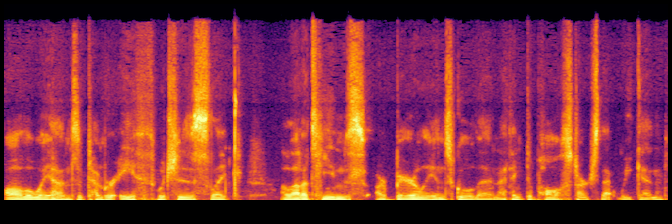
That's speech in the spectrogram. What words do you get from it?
all the way on September eighth, which is like a lot of teams are barely in school then. I think DePaul starts that weekend,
